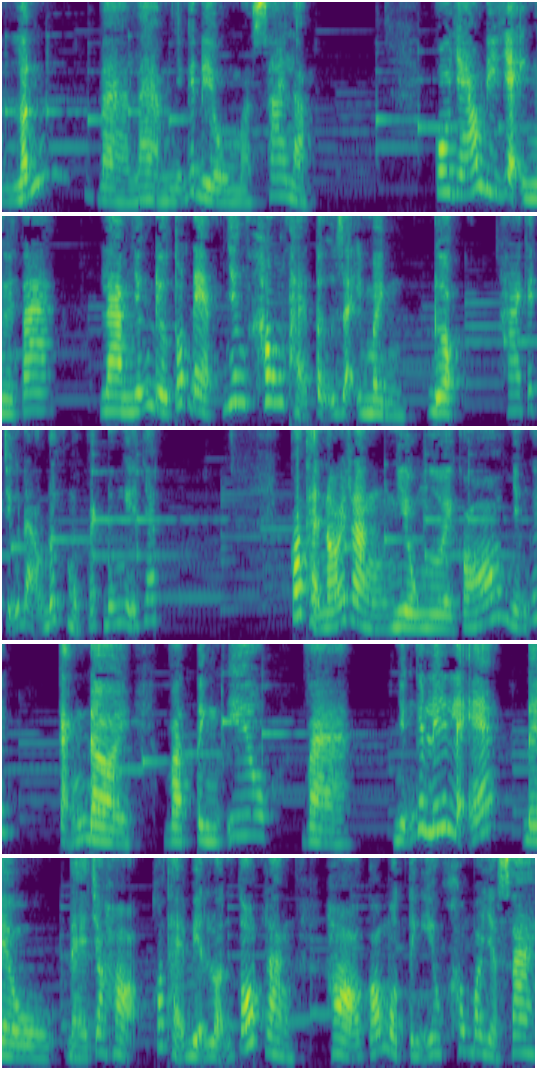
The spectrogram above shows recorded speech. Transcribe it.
lấn và làm những cái điều mà sai lầm. Cô giáo đi dạy người ta làm những điều tốt đẹp nhưng không thể tự dạy mình được hai cái chữ đạo đức một cách đúng nghĩa nhất. Có thể nói rằng nhiều người có những cái cảnh đời và tình yêu và những cái lý lẽ đều để cho họ có thể biện luận tốt rằng họ có một tình yêu không bao giờ sai.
